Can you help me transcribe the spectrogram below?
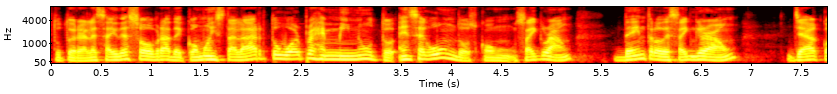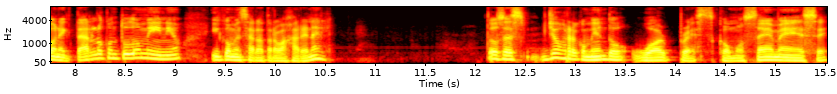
tutoriales hay de sobra de cómo instalar tu WordPress en minutos, en segundos con SiteGround. Dentro de SiteGround, ya conectarlo con tu dominio y comenzar a trabajar en él. Entonces, yo recomiendo WordPress como CMS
